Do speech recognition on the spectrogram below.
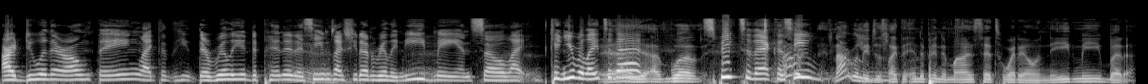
are doing their own thing. Like they're really independent. It seems like she doesn't really need me. And so, like, can you relate to Yeah, that? yeah, well, Speak to that because he. not really just like the independent mindset to where they don't need me, but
